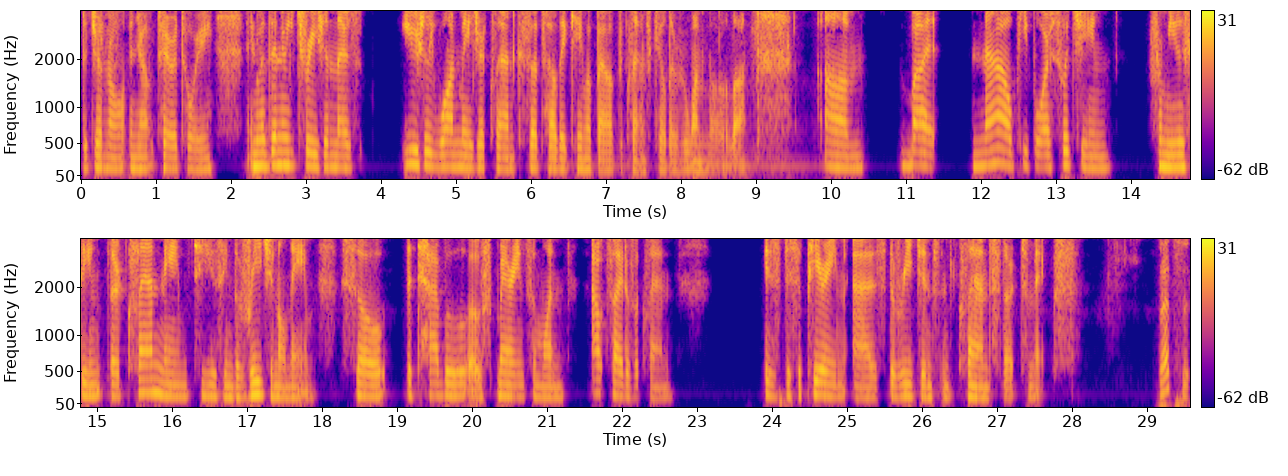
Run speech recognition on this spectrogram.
the general Inyalk territory, and within each region, there's usually one major clan because that's how they came about. The clans killed everyone, la la la. Um, but now people are switching from using their clan name to using the regional name. So the taboo of marrying someone outside of a clan is disappearing as the regions and clans start to mix. That's a,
